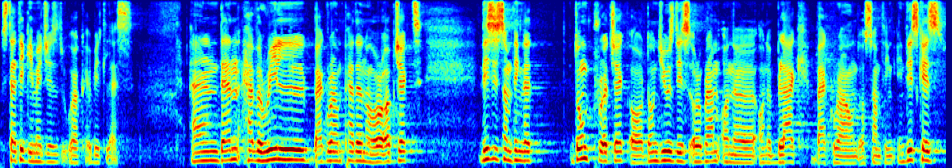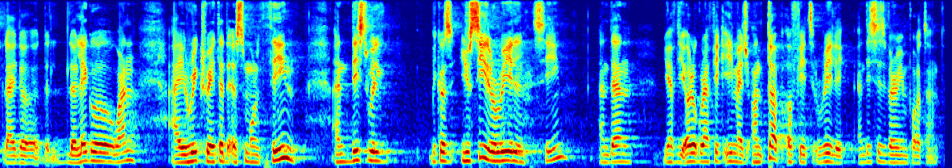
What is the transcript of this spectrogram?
Static images work a bit less. And then have a real background pattern or object. This is something that don't project or don't use this hologram on a, on a black background or something. In this case, like the, the, the Lego one, I recreated a small theme. And this will, because you see the real scene, and then you have the holographic image on top of it, really. And this is very important.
